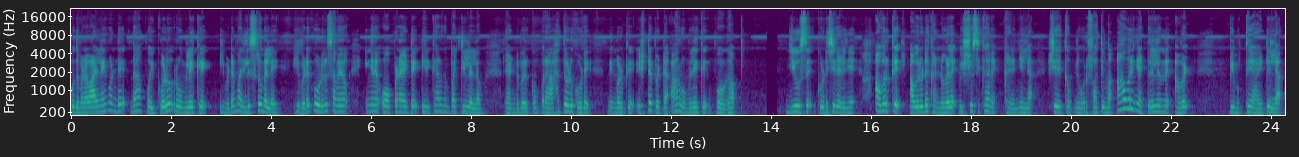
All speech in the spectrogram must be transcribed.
പുതുമണവാളിനെയും കൊണ്ട് ദാ പോയിക്കോളൂ റൂമിലേക്ക്. ഇവിടെ മജ്ലിസ് റൂമല്ലേ? ഇവിടെ കൂടുതൽ സമയം ഇങ്ങനെ ഓപ്പണായിട്ട് ഇരിക്കാനൊന്നും പറ്റില്ലല്ലോ. രണ്ടുപേർക്കും റാഹത്തോടു കൂടെ നിങ്ങൾക്ക് ഇഷ്ടപ്പെട്ട ആ റൂമിലേക്ക് പോകാം. ജ്യൂസ് കുടിച്ചു കഴിഞ്ഞ് അവർക്ക് അവരുടെ കണ്ണുകളെ വിശ്വസിക്കാൻ കഴിഞ്ഞില്ല. ശരിക്കും നൂർ ഫാത്തിമ ആ ഒരു ഞെട്ടലിൽ നിന്ന് അവൾ വിമുക്തയായിട്ടില്ല.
